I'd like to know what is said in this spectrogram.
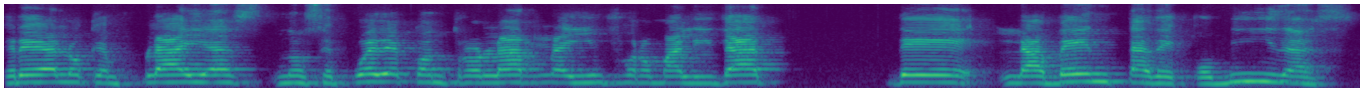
Créalo que en playas no se puede controlar la informalidad de la venta de comidas,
